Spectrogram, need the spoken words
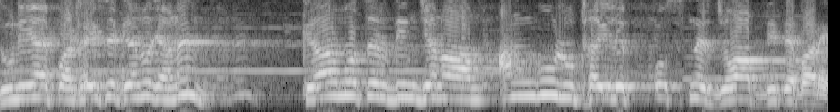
দুনিয়ায় পাঠাইছে কেন জানেন? কেয়ামতের দিন যেন আঙ্গুল উঠাইলে প্রশ্নের জবাব দিতে পারে।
